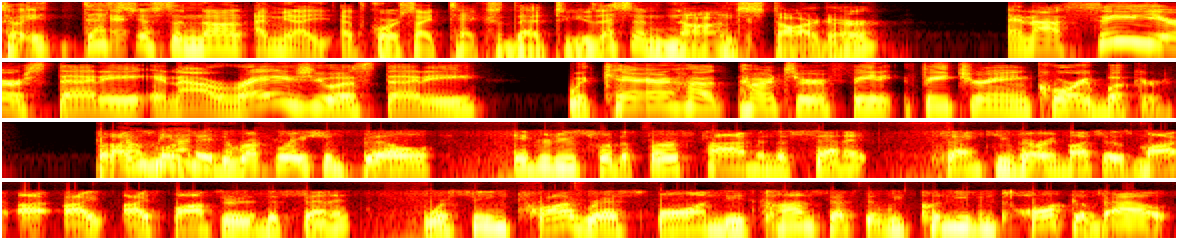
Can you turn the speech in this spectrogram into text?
So it, that's just a non. I mean, I of course I texted that to you. That's a non-starter. and I see your study, and I raise you a study with Karen Hunter fe- featuring Cory Booker. But I Help just want to say the reparations bill introduced for the first time in the Senate. Thank you very much. As my I, I, I sponsored in the Senate. We're seeing progress on these concepts that we couldn't even talk about,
